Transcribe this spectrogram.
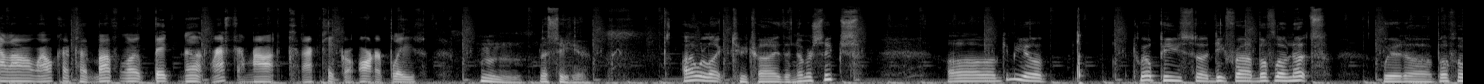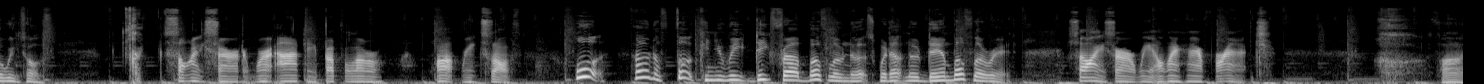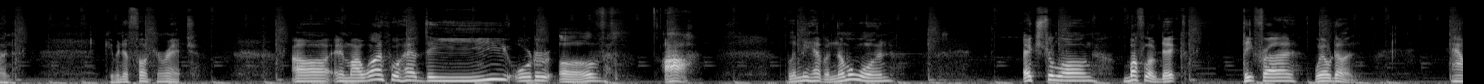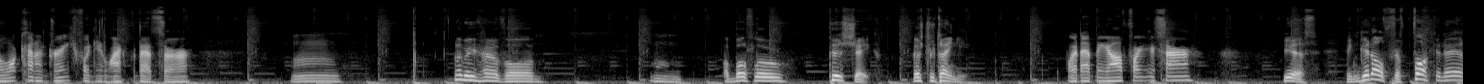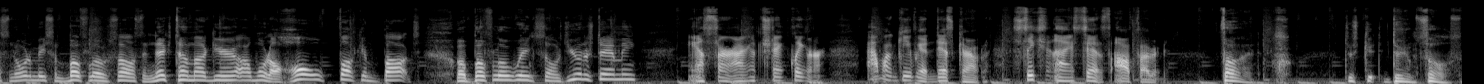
Hello, welcome to Buffalo Big Nut Restaurant. Can I take your order, please? Hmm, let's see here. I would like to try the number six. Uh, give me a 12 piece uh, deep fried buffalo nuts with uh, buffalo wing sauce. Sorry, sir, we're on the buffalo hot wing sauce. What? How the fuck can you eat deep fried buffalo nuts without no damn buffalo ranch? Sorry, sir, we only have ranch. Fine. Give me the fucking ranch. Uh, and my wife will have the order of. Ah, let me have a number one, extra long buffalo dick, deep fried, well done. And what kind of drinks would you like with that, sir? Mm, let me have uh, mm, a buffalo piss shake, extra tangy. Would that be all for you, sir? Yes. And get off your fucking ass and order me some buffalo sauce. And next time I get here, I want a whole fucking box of buffalo wing sauce. Do you understand me? Yes, sir, I understand clear. I'm gonna give you a discount, 69 cents off of it. Fine. Just get the damn sauce.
